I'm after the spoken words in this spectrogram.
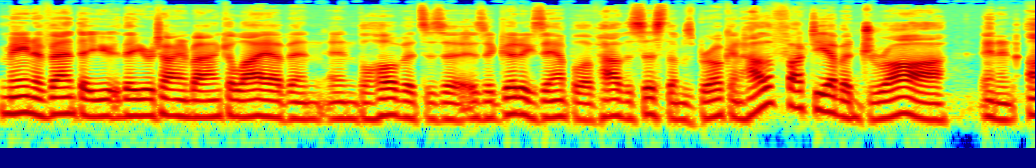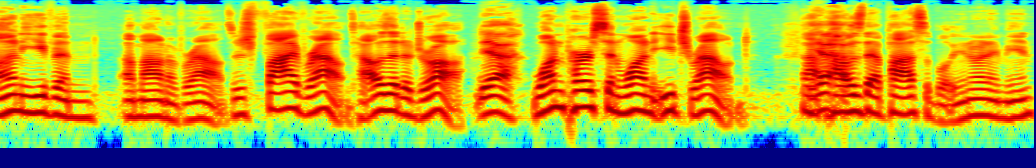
main event that you that you were talking about, Ankalaev and, and Blachowicz, is a is a good example of how the system's broken. How the fuck do you have a draw in an uneven amount of rounds? There's five rounds. How is it a draw? Yeah. One person won each round. How- Yeah. How is that possible? You know what I mean?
